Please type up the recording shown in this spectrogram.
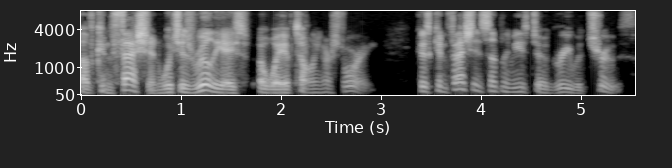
of confession, which is really a, a way of telling our story. Because confession simply means to agree with truth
